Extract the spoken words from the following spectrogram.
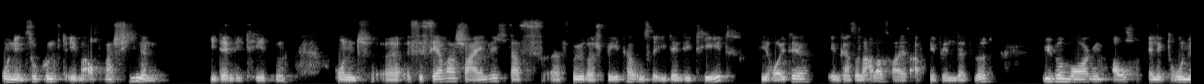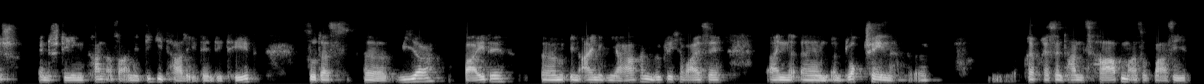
und in Zukunft eben auch Maschinenidentitäten. Und äh, es ist sehr wahrscheinlich, dass äh, früher oder später unsere Identität, die heute im Personalausweis abgebildet wird, übermorgen auch elektronisch entstehen kann, also eine digitale Identität, so dass äh, wir beide in einigen Jahren möglicherweise ein, äh, ein Blockchain äh, Repräsentanz haben, also quasi,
